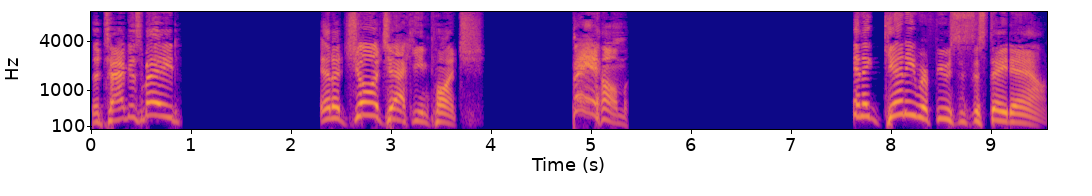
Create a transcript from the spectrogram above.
The tag is made. And a jaw jacking punch. Bam! And again, he refuses to stay down.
